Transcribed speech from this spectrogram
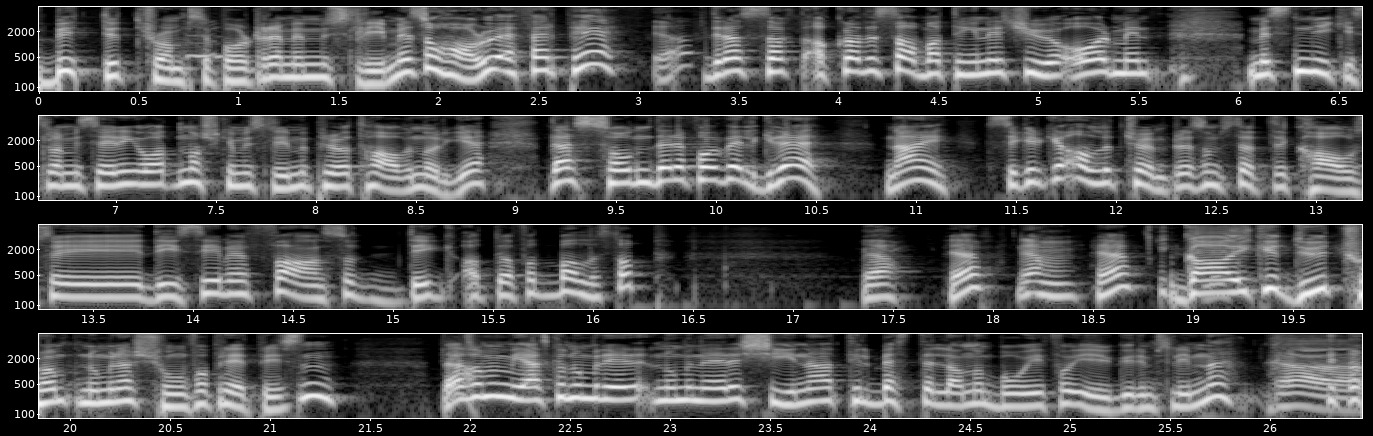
Bytte ut Trump-supportere med muslimer, så har du Frp! Ja. Dere har sagt akkurat det samme tingene i 20 år, med, med snikislamisering og at norske muslimer prøver å ta over Norge. Det er sånn dere får velgere! Nei, sikkert ikke alle trumpere som støtter kaoset i DC, men faen så digg at du har fått ballestopp. Ja. Ja? Ja. Ga ikke du Trump nominasjon for fredsprisen? Det er som om jeg skal nominere, nominere Kina til beste land å bo i for uigurismuslimene. Ja,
